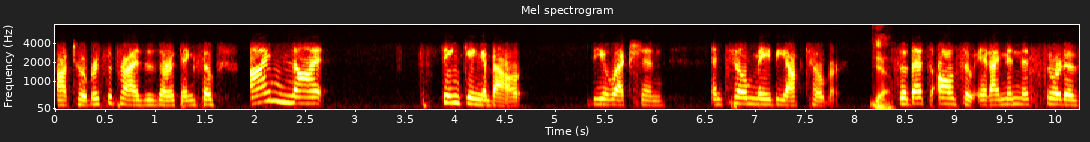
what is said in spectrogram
October surprises are a thing. So I'm not thinking about the election until maybe October. Yeah. So that's also it. I'm in this sort of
